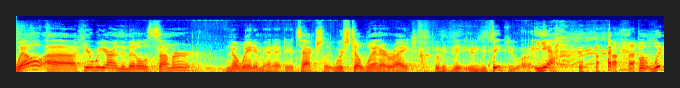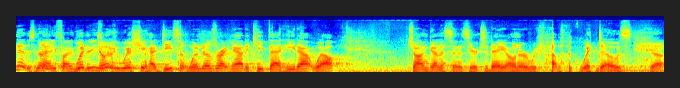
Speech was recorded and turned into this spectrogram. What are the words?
Well, uh, here we are in the middle of summer. No, wait a minute. It's actually we're still winter, right? You think you are. Yeah, but wouldn't it? It's 95 wouldn't- degrees Don't you wish you had decent windows right now to keep that heat out? Well, John Gunnison is here today, owner of Republic Windows, Yeah.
